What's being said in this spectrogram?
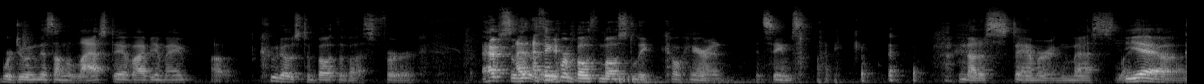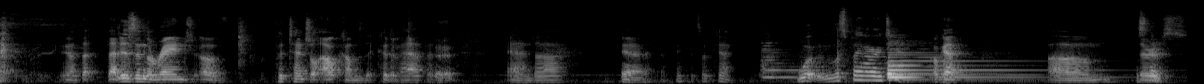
we're doing this on the last day of IBMA, uh, kudos to both of us for. Absolutely. I, I think we're both mostly coherent. It seems like not a stammering mess. Like, Yeah. uh, you know, that that is in the range of potential outcomes that could have happened, and uh, Yeah. I think it's okay. Well, let's play another tune. Okay. Um, there's.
